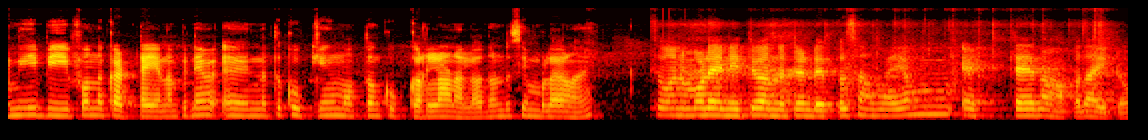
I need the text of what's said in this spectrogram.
ഇനി ഈ ബീഫ് ഒന്ന് കട്ട് ചെയ്യണം. പിന്നെ ഇന്നത്തെ കുക്കിംഗ് മൊത്തം കുക്കറിലാണല്ലോ അതുകൊണ്ട് സിമ്പിളാണ് സോനമോൾ എണീറ്റ് വന്നിട്ടുണ്ട്. ഇപ്പോൾ സമയം എട്ട് നാൽപ്പതായിട്ടോ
